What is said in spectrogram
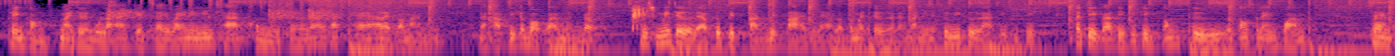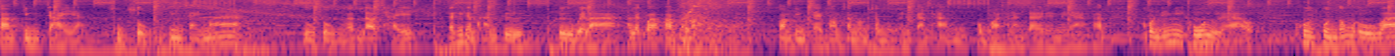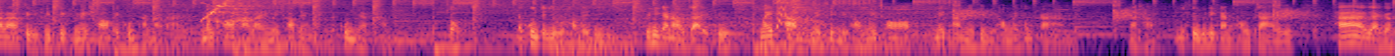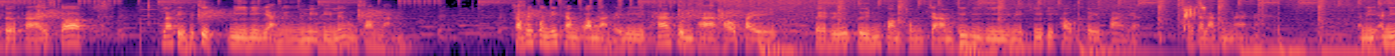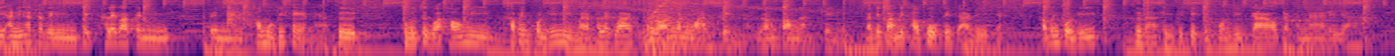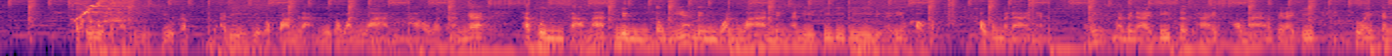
เพลงของใหม่เจริญบุญละเก็บใจไว้ในลิ้นชักคงไม่เจอได้รักแท้อะไรประมาณนี้นะครับที่ก็บอกว่าเหมือนแบบไม่ไม่เจอแล้วคือปิดฝังปิดตายไปแล้ว แล้วก็มาเจออะไรมานี้คือนี่คือราศีพิจิกถ้าจีบราศีพิจิกต้องซื้อแล้วต้องแสดงความแสดงความจริงใจอะสูงสูงจริงใจมาก สูงสูงแล้วแล้วใช้และที่สำคัญคือคือเวลาเขาเรียกว่าความสม่ำเสมอ ความจริงใจความสม่ำเสมอในการทำผมว่าชนะใจได้ไม่ยากครับ คนที่มีคู่อยู่แล้ว คุณคุณต้องรู้ว่าราศีพิจิกไม่ชอบให้คุณทำอะไร ไม่ชอบอะไรไม่ชอบอย่างไหนแล้วคุณอยากทำจบแล้วคุณจะอยู่กับเขาได้ดี วิธีการเอาใจคือไม่ทำในสิ่งที่เขาไม่ชอบ ไม่ทำในสิ่งที่เขาไม่ต้องการนะครับนี่คือวิธีการเอาใจ ถ้าอยากจะเซอร์ไพรส์ก็ราศีพิจิกมีดีอย่างหนึ่งมีดีเรื่องของความหลังเขาเป็นคนที่จำความหลังได้ดี ถ้าคุณพาเขาไป รื้อฟื้นความทรงจำที่ดีๆ ในที่ที่เขาเคยไปอะเขาจะรักคุณมากนะอันนี้อันนี้อันนี้อาจจะเป็นเขาเรียกว่าเป็นเป็นข้อมูลพิเศษนะครับคือผมรู้สึกว่าเขามีเขาเป็นคนที่หนีมาเขาเรียกว่าย้อนวันวานเก่งอะย้อนความหลังเก่งแต่ที่ความที่เขาผูกติดอดีตไงเขาเป็นคนที่คือราศีพิจิกเป็นคนที่ก้าวไปข้างหน้าได้ยากเขาจะอยู่กับอดีตอยู่กับอดีตอยู่กับความหลังอยู่กับวันวานของเขาเพราะฉะนั้นก็ถ้าคุณสามารถดึงตรงนี้ดึงวันวานดึงอดีตที่ดีๆดึงอะไรที่ของเขา เขาขึ้นมาได้เนี่ยเฮ้ยมันเป็นอะไรที่เซอร์ไพรส์เขามากมันเป็นอะไรที่ช่วยกัน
